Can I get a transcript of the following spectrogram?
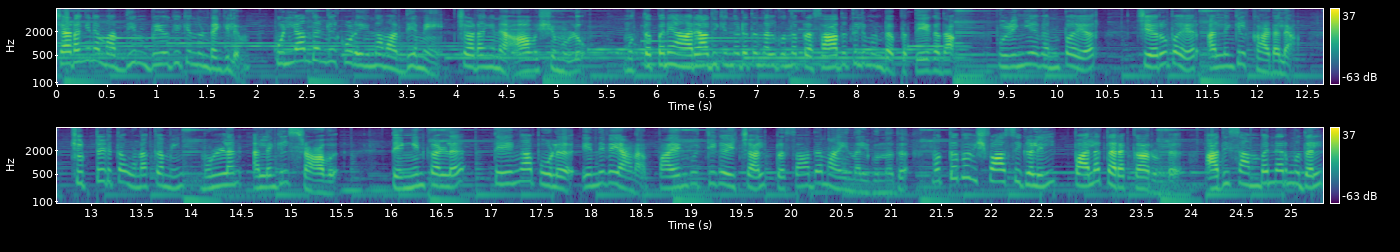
ചടങ്ങിന് മദ്യം ഉപയോഗിക്കുന്നുണ്ടെങ്കിലും പുല്ലാന്തണ്ടിൽ കുടയുന്ന മദ്യമേ ചടങ്ങിന് ആവശ്യമുള്ളൂ. മുത്തപ്പനെ ആരാധിക്കുന്നിടത്ത് നൽകുന്ന പ്രസാദത്തിലുമുണ്ട് പ്രത്യേകത. പുഴുങ്ങിയ വെൺപയർ ചെറുപയർ അല്ലെങ്കിൽ കടല ചുട്ടെടുത്ത ഉണക്കമീൻ മുള്ളൻ അല്ലെങ്കിൽ സ്രാവ് തെങ്ങിൻ കള്ള് തേങ്ങാപ്പൂൾ എന്നിവയാണ് പയൻകുറ്റി കഴിച്ചാൽ പ്രസാദമായി നൽകുന്നത്. മുത്തപ്പ വിശ്വാസികളിൽ പല തരക്കാരുണ്ട്. അതിസമ്പന്നർ മുതൽ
